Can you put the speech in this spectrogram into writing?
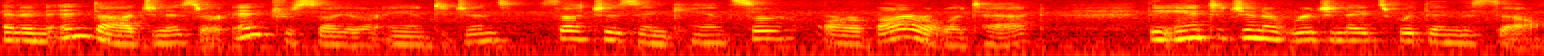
And in endogenous or intracellular antigens, such as in cancer or a viral attack, the antigen originates within the cell.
